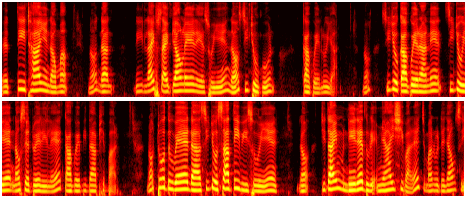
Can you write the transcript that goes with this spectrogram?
အဲတီထားရင်တောင်မှနော်ဒါဒီ life style ပြောင်းလဲတယ်ဆိုရင်နော်စီကြိုကိုကာကွယ်လို့ရတယ်နော်စီကြိုကာကွယ်တာနဲ့စီကြိုရဲ့နောက်ဆက်တွဲတွေလည်းကာကွယ်ပြီးသားဖြစ်ပါတယ်နော်ထို့သူပဲဒါစီကြိုစသိပြီဆိုရင်နော် ဒီတိုင်းနေတဲ့သူတွေအများကြီးရှိပါတယ်ကျမတို့တကြောင်စီ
